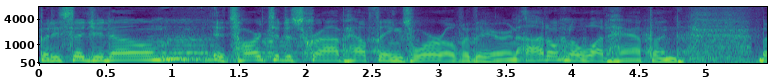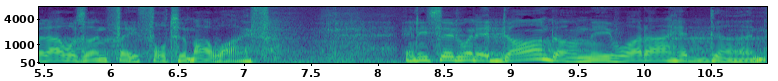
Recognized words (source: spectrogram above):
But he said, You know, it's hard to describe how things were over there, and I don't know what happened, but I was unfaithful to my wife. And he said, When it dawned on me what I had done,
